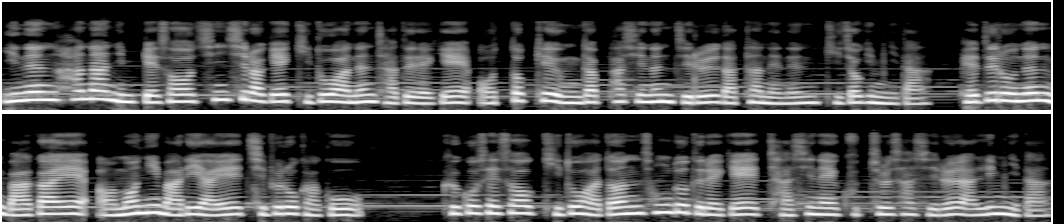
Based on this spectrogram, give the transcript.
이는 하나님께서 신실하게 기도하는 자들에게 어떻게 응답하시는지를 나타내는 기적입니다. 베드로는 마가의 어머니 마리아의 집으로 가고 그곳에서 기도하던 성도들에게 자신의 구출 사실을 알립니다.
